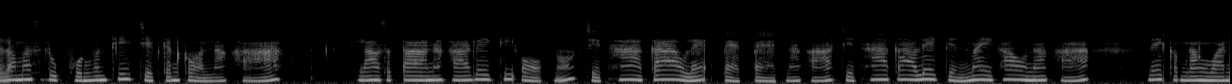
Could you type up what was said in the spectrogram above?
ดี๋ยวเรามาสรุปผลวันที่ 7 กันก่อนนะคะลาวสตาร์นะคะ เลขที่ออกเนาะ759 และ 88 นะคะ 759 เลขเด่นไม่เข้านะคะ เลขกำลังวัน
